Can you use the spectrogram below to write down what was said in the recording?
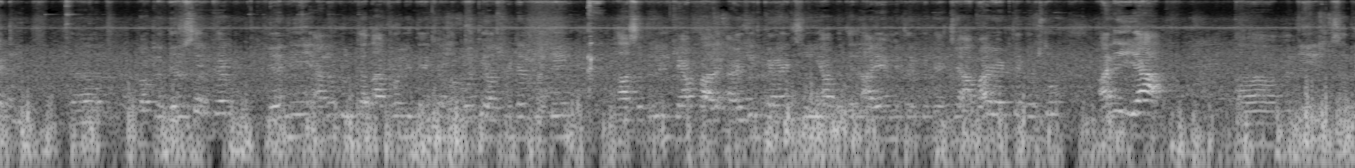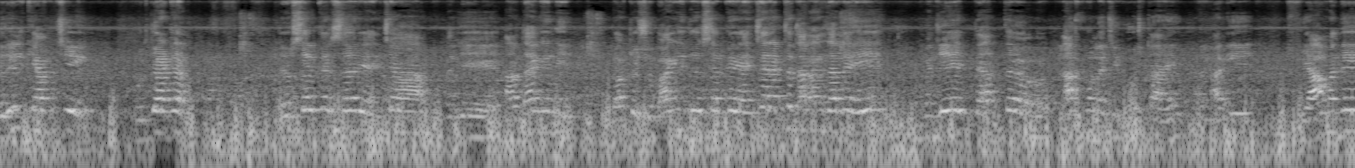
आणि डॉक्टर देवसरकर यांनी अनुकूलता दाखवली त्यांच्या भगवती हॉस्पिटलमध्ये. हा सदरील कॅम्प आयोजित करायची. याबद्दल आय एम एतर्फे त्यांचे आभार व्यक्त करतो. आणि या म्हणजे सदरील कॅम्पचे उद्घाटन देवसरकर सर यांच्या म्हणजे अर्धांगिनी डॉक्टर शुभांगी देवसरकर यांच्या रक्तदानात झालं. हे म्हणजे त्यात लाख मोलाची गोष्ट आहे. आणि यामध्ये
